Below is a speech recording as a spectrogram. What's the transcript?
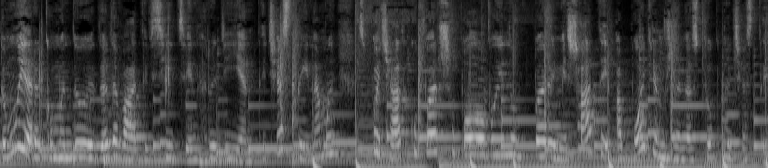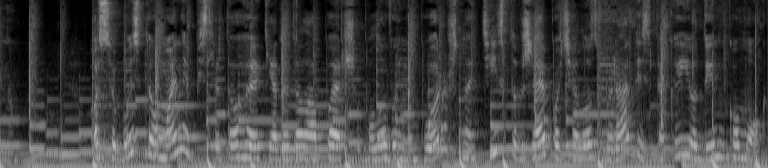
тому я рекомендую додавати всі ці інгредієнти частинами, спочатку першу половину перемішати, а потім вже наступну частину. Особисто у мене після того, як я додала першу половину борошна, тісто вже почало збиратись такий один комок.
